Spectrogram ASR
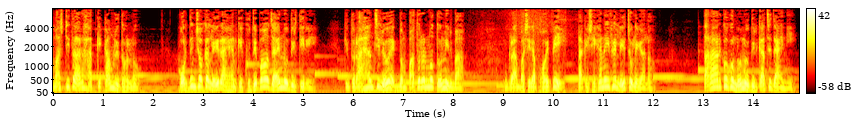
মাছটি তার হাতকে কামড়ে ধরল। পরদিন সকালে রায়হানকে খুঁজে পাওয়া যায় নদীর তীরে। কিন্তু রায়হান ছিল একদম পাথরের মতো নির্বাক। গ্রামবাসীরা ভয় পেয়ে তাকে সেখানেই ফেলে চলে গেল। তারা আর কখনো নদীর কাছে যায়নি।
